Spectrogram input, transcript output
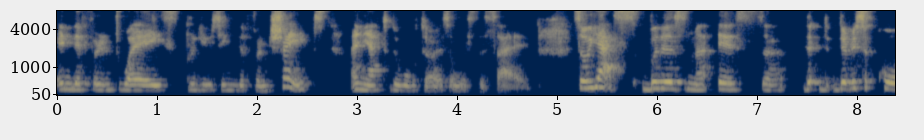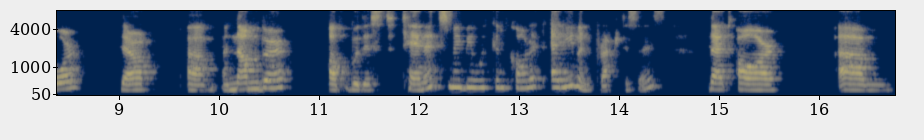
in different ways, producing different shapes, and yet the water is always the same. So yes, Buddhism is, uh, th there is a core, there are um, a number of Buddhist tenets, maybe we can call it, and even practices that are um,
